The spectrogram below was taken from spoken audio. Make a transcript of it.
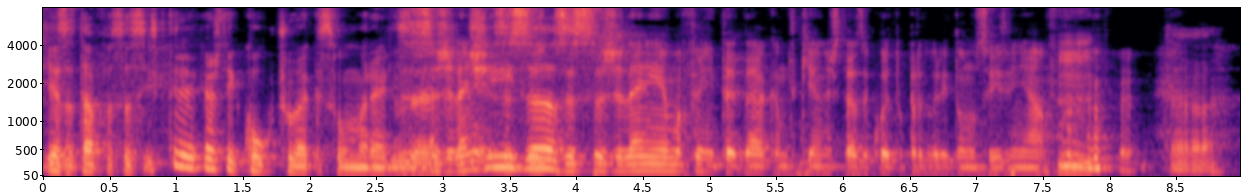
я затапва с... Искате ли да кажете и колко човека са умрели? За съжаление, Jesus. за, за, за съжаление имам афинитет да, към такива неща, за което предварително се извинявам. Да.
